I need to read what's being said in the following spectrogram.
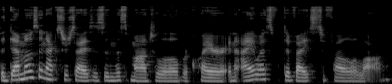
The demos and exercises in this module require an iOS device to follow along.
